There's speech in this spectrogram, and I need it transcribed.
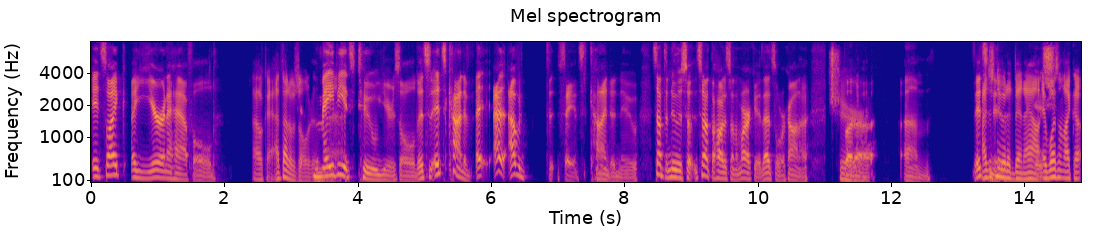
It's like a year and a half old. Okay, I thought it was older. Than Maybe that. it's two years old. It's it's kind of. I, I- I would say it's kind of new. It's not the newest. It's not the hottest on the market. That's Lorcana. sure. But uh, um, it's. I just knew it had been out. It wasn't like a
